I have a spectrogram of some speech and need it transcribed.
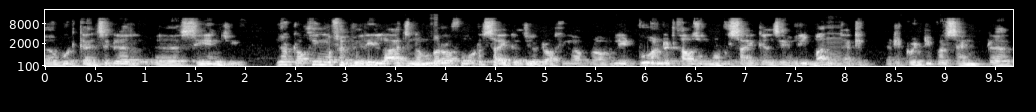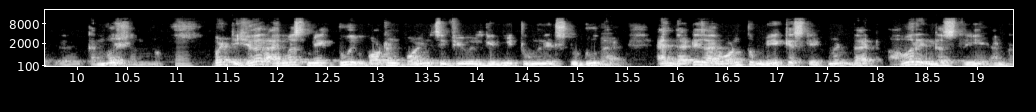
uh, would consider uh, CNG, you're talking of a very large number of motorcycles. You're talking of probably 200,000 motorcycles every month at, a, at a 20% uh, uh, conversion. You know? But here I must make two important points if you will give me two minutes to do that. And that is, I want to make a statement that our industry and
